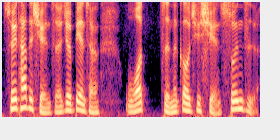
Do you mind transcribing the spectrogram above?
所以他的选择就变成我只能够去选孙子了。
